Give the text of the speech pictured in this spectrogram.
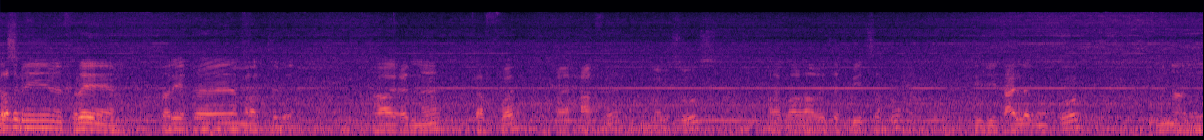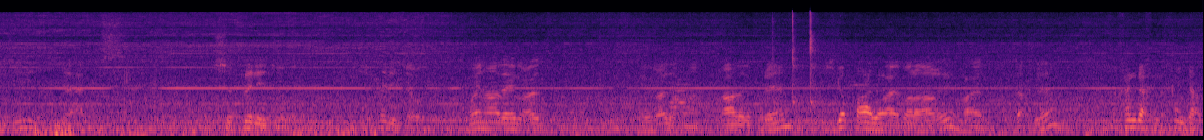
تصميم فريم طريقة مرتبة. هاي عندنا كفة هاي حافة مرصوص هاي براغي تثبيت صفر. يجي يتعلق من فوق ومن هذا يجي بالعكس. صفر جوا صفر جوا وين هذا يقعد؟ يقعد هنا. هذا الفريم. إيش قطع له هاي براغي وهاي دخلة. خلينا ندخله خلينا نقعد.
